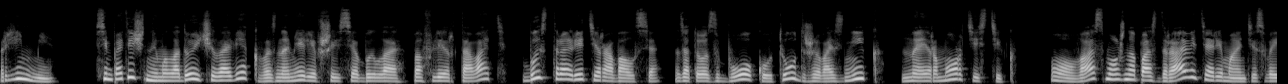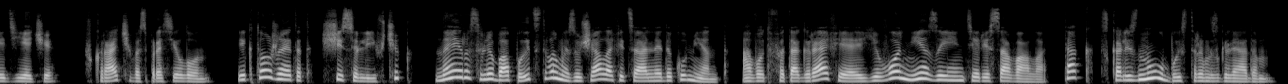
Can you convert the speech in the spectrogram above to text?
Римми. Симпатичный молодой человек, вознамерившийся было пофлиртовать, быстро ретировался, зато сбоку тут же возник нейрмортистик. «О, вас можно поздравить, Ариманти своей дьечи», — вкратчиво спросил он. «И кто же этот счастливчик?» Нейр с любопытством изучал официальный документ, а вот фотография его не заинтересовала. Так скользнул быстрым взглядом.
